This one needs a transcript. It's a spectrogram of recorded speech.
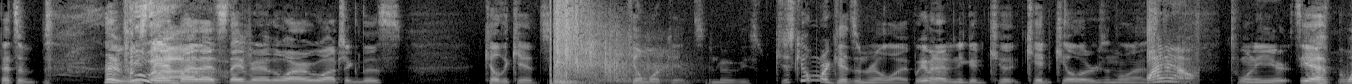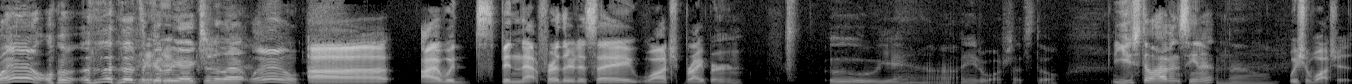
That's a. we stand by that statement of the why are we watching this? Kill the kids. Kill more kids in movies. Just kill more kids in real life. We haven't had any good ki- kid killers in the last Wow. 20 years. Yeah, wow. That's a good reaction to that. Wow. Uh, I would spin that further to say watch Brightburn. Ooh, yeah. I need to watch that still. You still haven't seen it? No. We should watch it.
